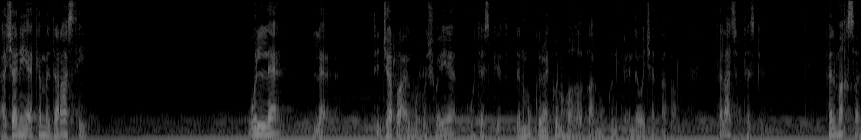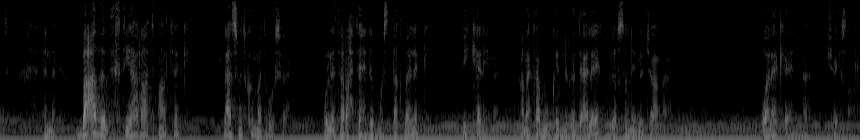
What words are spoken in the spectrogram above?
عشاني أكمل دراستي. ولا لا تتجرع المر شوية وتسكت لأنه ممكن يكون هو غلطان ممكن في عنده وجهة نظر فلازم تسكت. فالمقصد إن بعض الاختيارات مالتك لازم تكون مدروسة ولا أنت راح تهدم مستقبلك بكلمة. أنا كان ممكن يرد عليه ويفصلني بالجامعة ولا كأنه شيء صار.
